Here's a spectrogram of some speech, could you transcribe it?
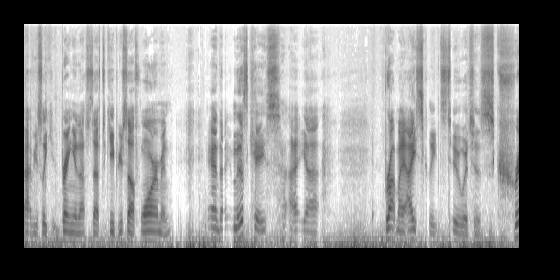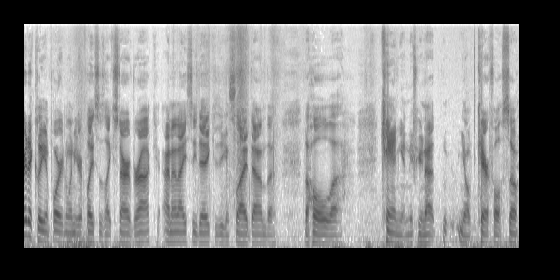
Obviously, bring enough stuff to keep yourself warm. And and in this case, I uh, brought my ice cleats too, which is critically important when you're at places like Starved Rock on an icy day because you can slide down the the whole uh, canyon if you're not, you know, careful. So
